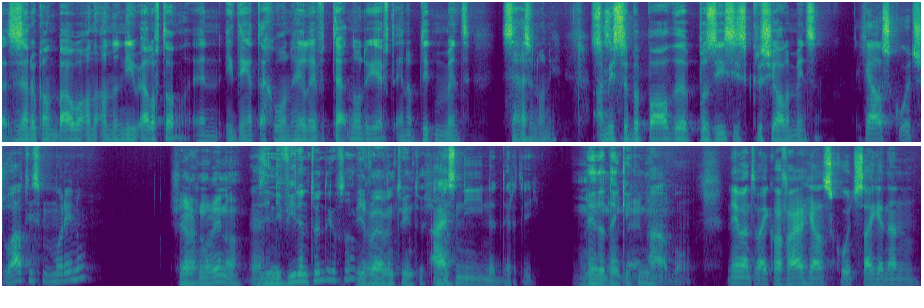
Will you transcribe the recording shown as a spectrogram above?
ze zijn ook aan het bouwen aan, aan een nieuw elftal. En ik denk dat dat gewoon heel even tijd nodig heeft. En op dit moment zijn ze nog niet. Ze Als- missen bepaalde posities, cruciale mensen. Jij als coach, hoe oud is Moreno? Gerard Moreno, Ja. Is hij niet 24 of zo? 4,25. Hij is niet in de 30. Nee, dat denk ik niet. Ah, bon. Nee, want wat ik wou vragen, jij als coach, zou je dan,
